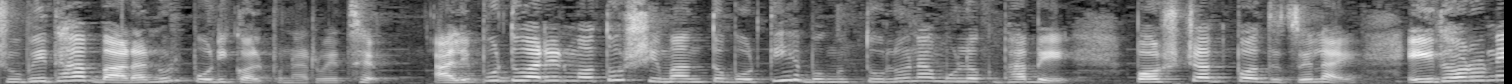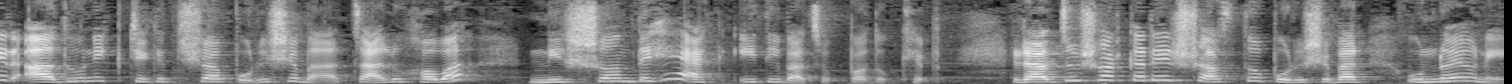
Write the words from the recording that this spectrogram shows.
সুবিধা বাড়ানোর পরিকল্পনা রয়েছে। আলিপুরদুয়ারের মতো সীমান্তবর্তী এবং তুলনামূলকভাবে পশ্চাৎপদ জেলায় এই ধরনের আধুনিক চিকিৎসা পরিষেবা চালু হওয়া নিঃসন্দেহে এক ইতিবাচক পদক্ষেপ। রাজ্য সরকারের স্বাস্থ্য পরিষেবার উন্নয়নে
